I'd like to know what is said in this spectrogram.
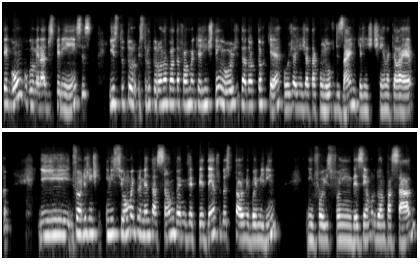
pegou um conglomerado de experiências e estruturou, estruturou na plataforma que a gente tem hoje, da Dr. Care. Hoje a gente já está com um novo design que a gente tinha naquela época, e foi onde a gente iniciou uma implementação do MVP dentro do Hospital M. Boimirim, e foi, isso foi em dezembro do ano passado.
